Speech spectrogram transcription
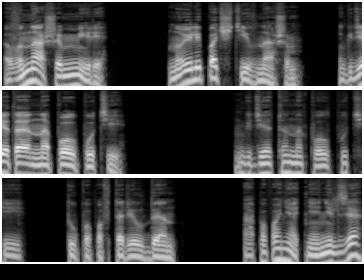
в нашем мире. Ну или почти в нашем. Где-то на полпути». «Где-то на полпути», — тупо повторил Дэн. «А попонятнее нельзя?»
